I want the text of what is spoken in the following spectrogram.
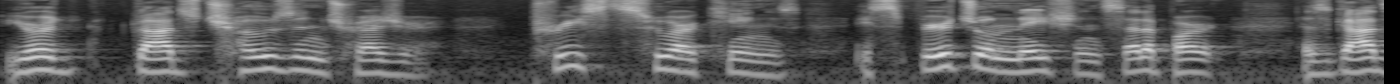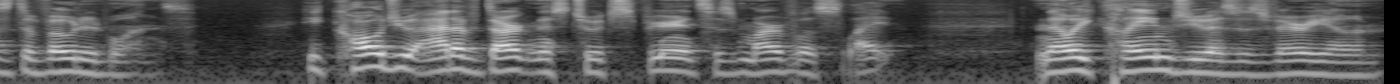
You're God's chosen treasure, priests who are kings, a spiritual nation set apart as God's devoted ones. He called you out of darkness to experience his marvelous light. Now he claims you as his very own.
